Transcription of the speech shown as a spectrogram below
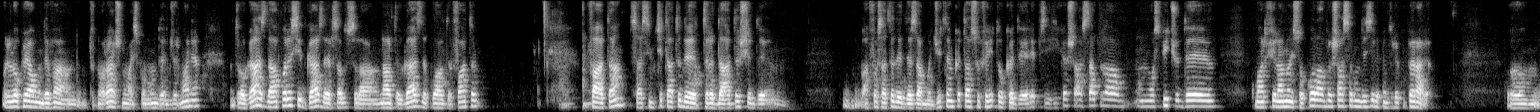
locuia undeva într-un oraș, nu mai spun unde, în Germania, într-o gazdă, a părăsit gazda, el s-a dus la un altă gazdă cu o altă fată. Fata s-a simțit atât de trădată și de a fost atât de dezamăgită încât a suferit o cădere psihică și a stat la un ospiciu de, cum ar fi la noi Socola, vreo șase luni de zile pentru recuperare um,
